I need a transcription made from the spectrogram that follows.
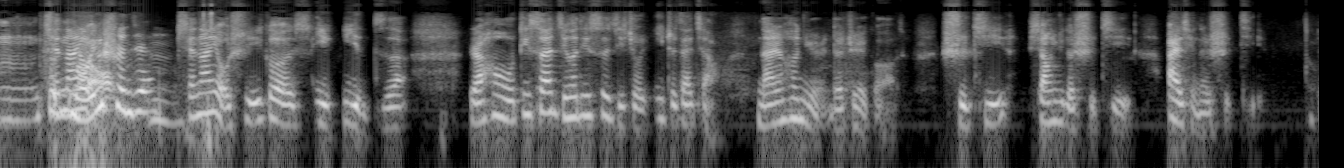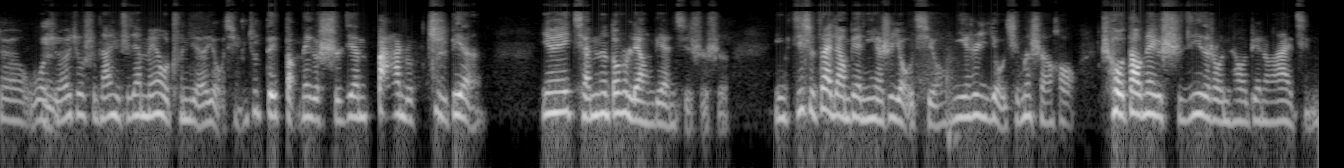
嗯，前男友某一个瞬间，嗯前男友是一个引引子，然后第三集和第四集就一直在讲男人和女人的这个时机、相遇的时机、爱情的时机。对，我嗯。觉得就是男女之间没有纯洁的友情，就得等那个时间扒着质变，因为前面的都是量变，其实是。你即使再量变，你也是友情，你也是友情的深厚，只有到那个时机的时候，你才会变成爱情，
